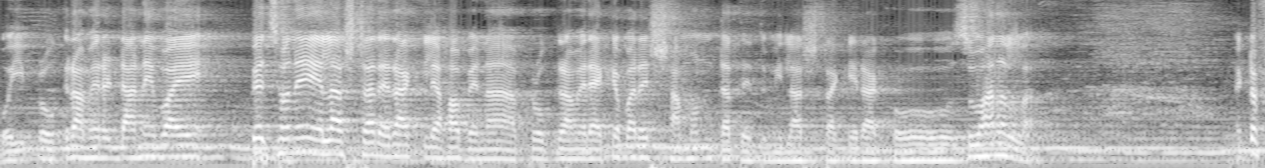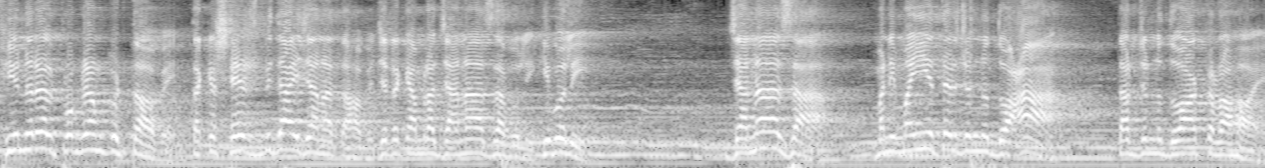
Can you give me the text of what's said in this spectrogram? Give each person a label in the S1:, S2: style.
S1: ওই প্রোগ্রামের ডানে বায়ে, পেছনে লাশটারে রাখলে হবে না। প্রোগ্রামের একেবারে সামনটাতে তুমি লাশটাকে রাখো। সুহানাল্লাহ একটা ফিউনারাল প্রোগ্রাম করতে হবে। তাকে শেষ বিদায় জানাতে হবে, যেটাকে আমরা জানাজা বলি। কি বলি? জানাজা মানে মাইয়েতের জন্য দোয়া, তার জন্য দোয়া করা হয়।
